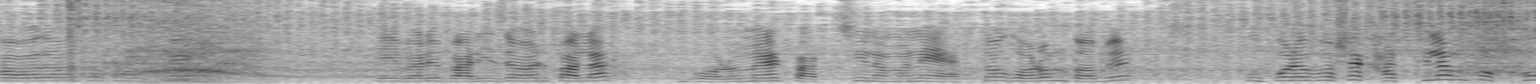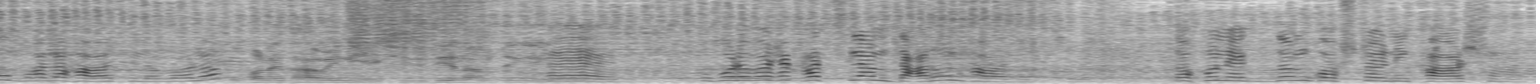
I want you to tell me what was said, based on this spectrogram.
খাওয়া দাওয়া তো কমপ্লিট। এইবারে বাড়ি যাওয়ার পালা। গরমে আর পারছি না মানে এত গরম তবে। উপরে বসে খাচ্ছিলাম তো খুব ভালো হাওয়া ছিল বলো? ওখানে থামিনি এই সিঁড়ি দিয়ে নামতে গিয়ে হ্যাঁ উপরে বসে খাচ্ছিলাম দারুণ হাওয়া দিচ্ছিল। তখন একদম কষ্ট হয়নি খাওয়ার সময়।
